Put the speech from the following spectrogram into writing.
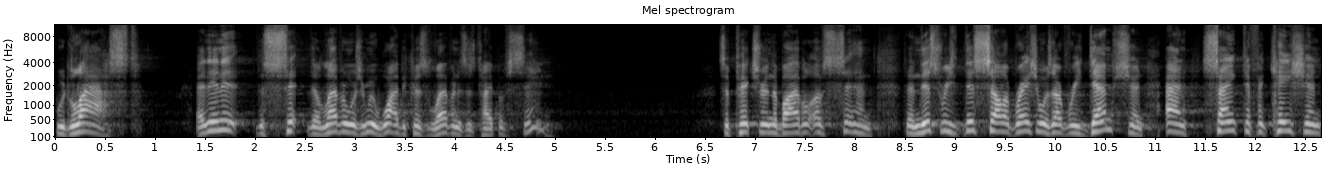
would last. And in it, the, the leaven was removed. Why? Because leaven is a type of sin. It's a picture in the Bible of sin. Then this, re, this celebration was of redemption and sanctification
